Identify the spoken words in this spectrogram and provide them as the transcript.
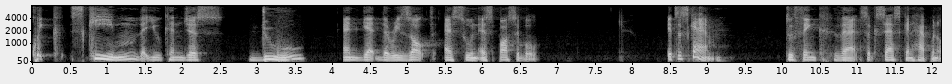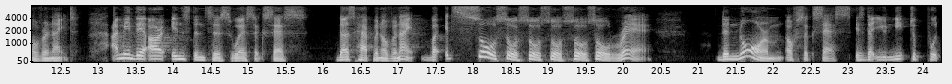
quick scheme that you can just do and get the result as soon as possible. It's a scam to think that success can happen overnight. I mean, there are instances where success does happen overnight, but it's so, so, so, so, so, so rare. The norm of success is that you need to put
